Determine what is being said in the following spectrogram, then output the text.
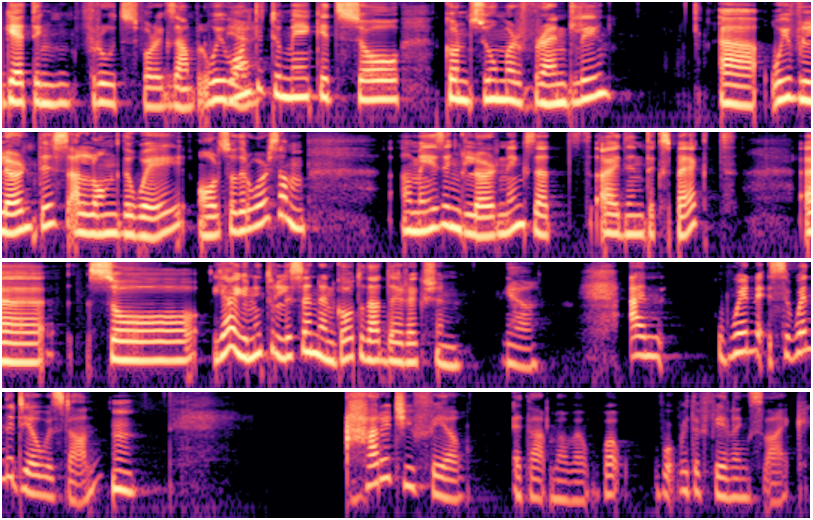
getting fruits for example. We yeah. wanted to make it so consumer friendly. Uh, we've learned this along the way. Also there were some amazing learnings that I didn't expect. Uh, so yeah, you need to listen and go to that direction. Yeah. And when so when the deal was done, how did you feel at that moment? What what were the feelings like?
